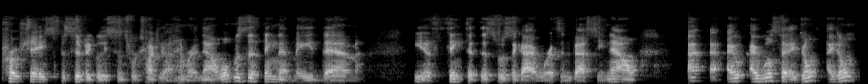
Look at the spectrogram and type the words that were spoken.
Proche specifically, since we're talking about him right now? What was the thing that made them you know think that this was a guy worth investing. Now, I, I, I will say I don't I don't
